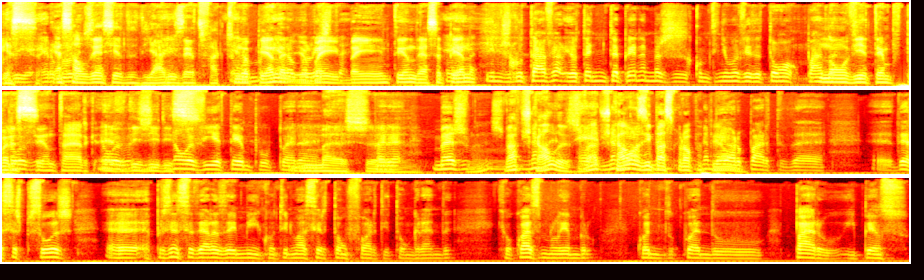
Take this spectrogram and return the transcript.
esse, uma... essa ausência de diários é, é de facto uma, uma pena, uma eu bem, bem, entendo essa pena. É inesgotável, eu tenho muita pena, mas como tinha uma vida tão ocupada. Não havia tempo para se sentar a redigir isso. Não havia tempo para. Mas, para, mas, mas vá buscá-las, vá buscá-las e passe para o papel. Na maior parte da, eh, dessas pessoas, eh, a presença delas em mim continua a ser tão forte e tão grande que eu quase me lembro quando, quando paro e penso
